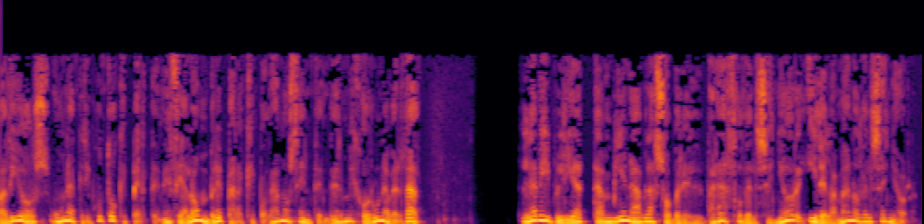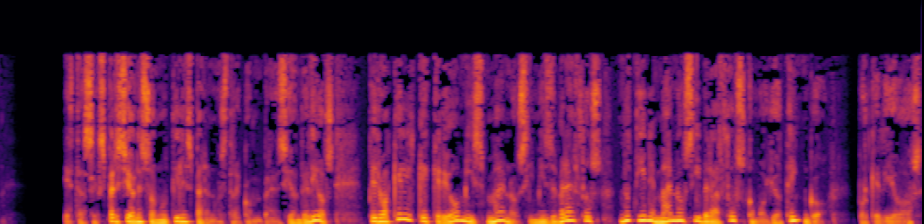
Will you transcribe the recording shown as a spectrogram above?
a Dios un atributo que pertenece al hombre para que podamos entender mejor una verdad. La Biblia también habla sobre el brazo del Señor y de la mano del Señor. Estas expresiones son útiles para nuestra comprensión de Dios, pero aquel que creó mis manos y mis brazos no tiene manos y brazos como yo tengo, porque Dios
